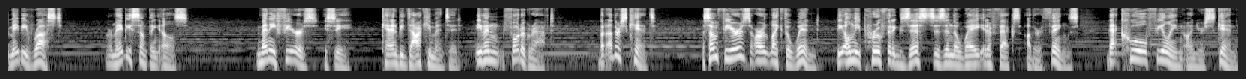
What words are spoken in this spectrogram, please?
maybe rust, or maybe something else. Many fears, you see, can be documented, even photographed, but others can't. Some fears are like the wind. The only proof it exists is in the way it affects other things. That cool feeling on your skin,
